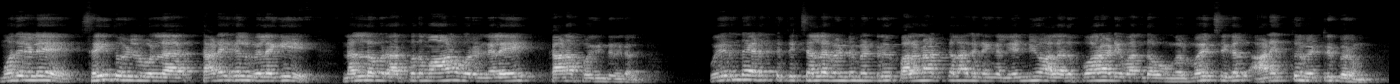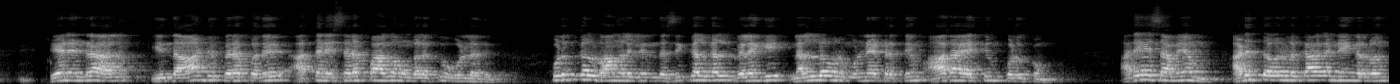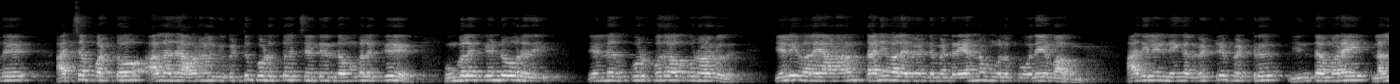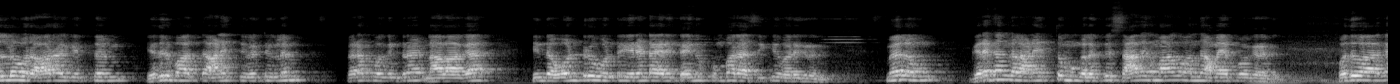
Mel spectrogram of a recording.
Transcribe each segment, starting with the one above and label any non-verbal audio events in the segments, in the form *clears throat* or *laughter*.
முதலிலே செய்தொழில் உள்ள தடைகள் விலகி நல்ல ஒரு அற்புதமான ஒரு நிலையை காணப்போகின்றீர்கள் உயர்ந்த இடத்துக்கு செல்ல வேண்டும் என்று பல நாட்களாக நீங்கள் எண்ணியோ அல்லது போராடி வந்த உங்கள் முயற்சிகள் அனைத்தும் வெற்றி பெறும். ஏனென்றால் இந்த ஆண்டு பிறப்பது அத்தனை சிறப்பாக உங்களுக்கு உள்ளது. குடுக்கல் வாங்கலில் இருந்த சிக்கல்கள் விலகி நல்ல ஒரு முன்னேற்றத்தையும் ஆதாயத்தையும் கொடுக்கும். அதே சமயம் அடுத்தவர்களுக்காக நீங்கள் வந்து அச்சப்பட்டோ அல்லது அவர்களுக்கு விட்டு கொடுத்தோ சென்றிருந்த உங்களுக்கு உங்களுக்கென்று ஒரு என்ன கூறு பொதுவாக கூறுவார்கள் எலி வலையானாலும் தனி வலை வேண்டும் என்ற எண்ணம் உங்களுக்கு உதயமாகும். அதிலே நீங்கள் வெற்றி பெற்று இந்த முறை நல்ல ஒரு ஆரோக்கியத்தையும் எதிர்பார்த்த அனைத்து வெற்றிகளும் பெறப்போகின்ற நாளாக இந்த ஒன்று ஒன்று இரண்டாயிரத்தி ஐந்து கும்பராசிக்கு வருகிறது. மேலும் கிரகங்கள் அனைத்தும் உங்களுக்கு சாதகமாக வந்து அமையப்போகிறது பொதுவாக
